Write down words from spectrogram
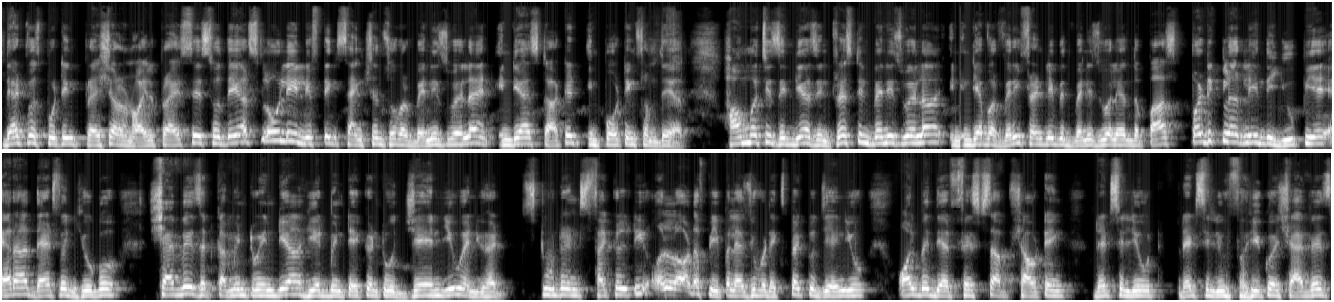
That was putting pressure on oil prices. So they are slowly lifting sanctions over Venezuela and India started importing from there. How much is India's interest in Venezuela? In India were very friendly with Venezuela in the past, particularly in the UPA era. That's when Hugo Chavez had come into India. He had been taken to JNU and you had students, faculty, a lot of people, as you would expect to JNU, all with their fists up shouting, red salute, red salute for Hugo Chavez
